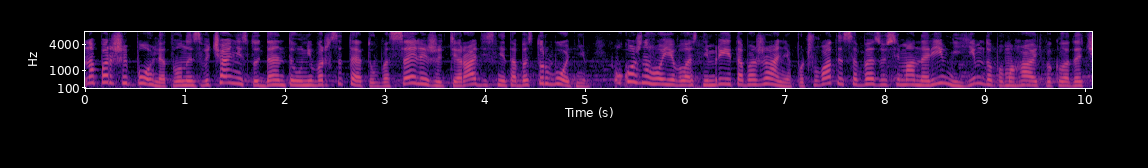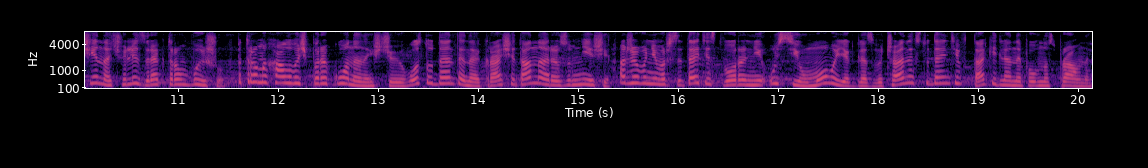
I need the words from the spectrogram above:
На перший погляд вони звичайні студенти університету, веселі, життєрадісні та безтурботні. У кожного є власні мрії та бажання. Почувати себе з усіма на рівні їм допомагають викладачі на чолі з ректором вишу. Петро Михайлович переконаний, що його студенти найкращі та найрозумніші, адже в університеті створені усі умови як для звичайних студентів, так і для неповносправних.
